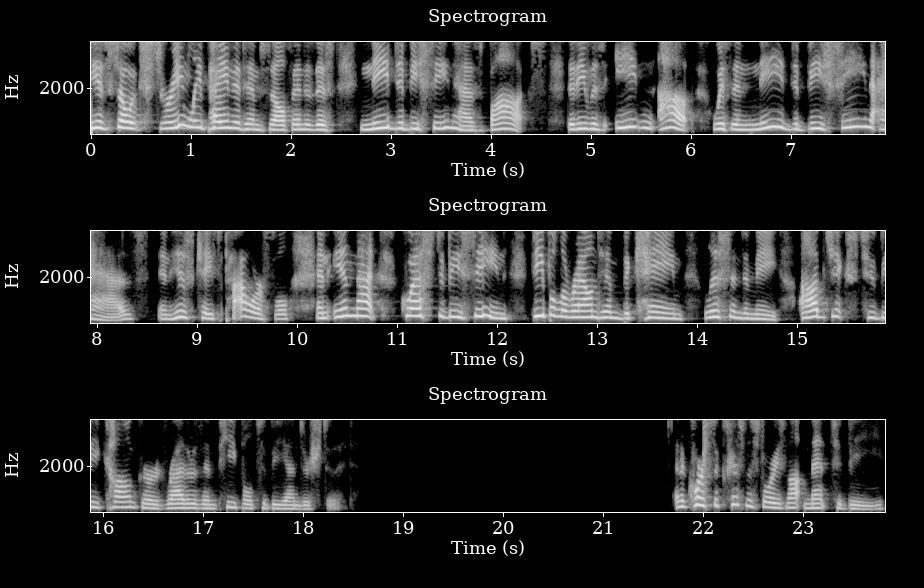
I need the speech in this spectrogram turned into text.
He had so extremely painted himself into this need to be seen as box that he was eaten up with a need to be seen as, in his case, powerful. And in that quest to be seen, people around him became, listen to me, objects to be conquered rather than people to be understood. And of course, the Christmas story is not meant to be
